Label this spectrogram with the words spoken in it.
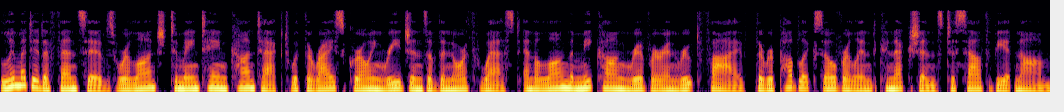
Limited offensives were launched to maintain contact with the rice-growing regions of the northwest and along the Mekong River and Route 5, the republic's overland connections to South Vietnam.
